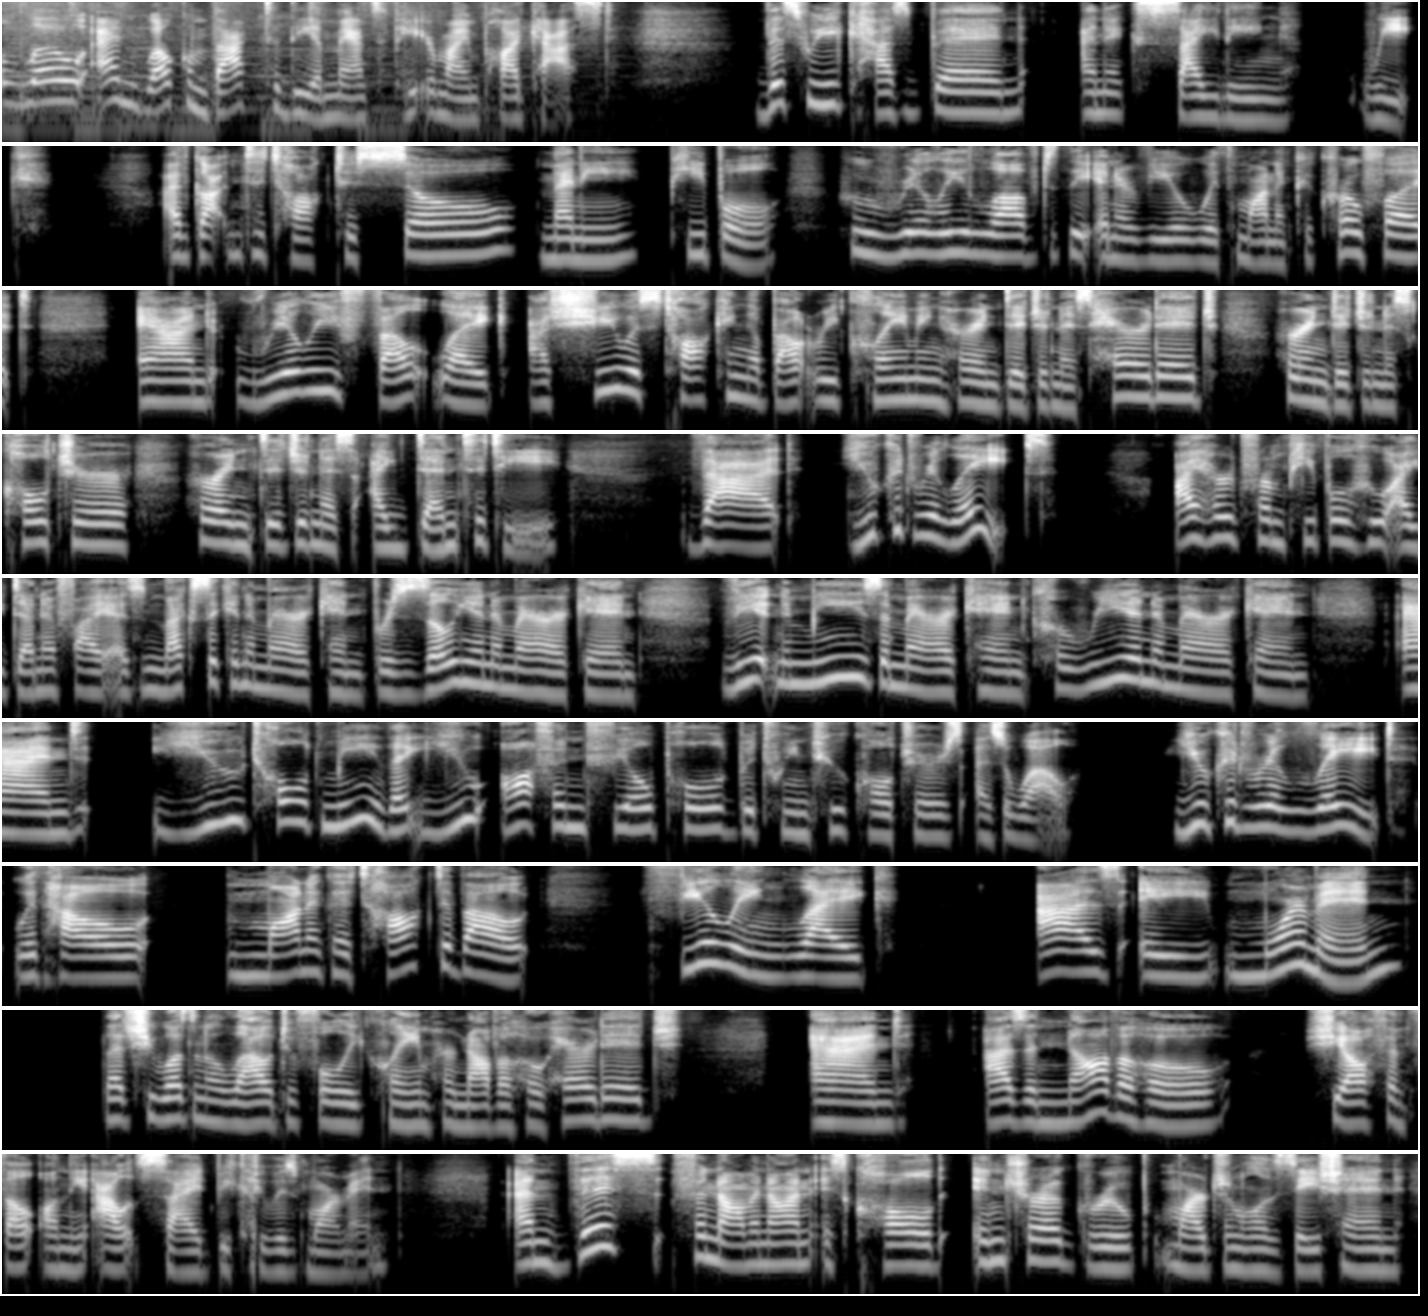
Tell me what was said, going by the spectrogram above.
Hello, and welcome back to the Emancipate Your Mind podcast. This week has been an exciting week. I've gotten to talk to so many people who really loved the interview with Monica Crowfoot and really felt like as she was talking about reclaiming her Indigenous heritage, her Indigenous culture, her Indigenous identity, that you could relate I heard from people who identify as Mexican American, Brazilian American, Vietnamese American, Korean American, and you told me that you often feel pulled between two cultures as well. You could relate with how Monica talked about feeling like, as a Mormon, that she wasn't allowed to fully claim her Navajo heritage. And as a Navajo, she often felt on the outside because she was Mormon. And this phenomenon is called intra group marginalization.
